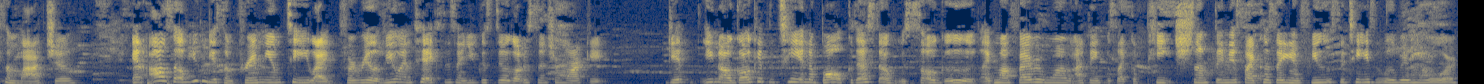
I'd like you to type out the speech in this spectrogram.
some matcha. And also, if you can get some premium tea, like for real, if you in Texas and you can still go to Central Market, get you know go get the tea in the bulk. That stuff was so good. Like my favorite one, I think was like a peach something. It's like because they infuse the teas a little bit more,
